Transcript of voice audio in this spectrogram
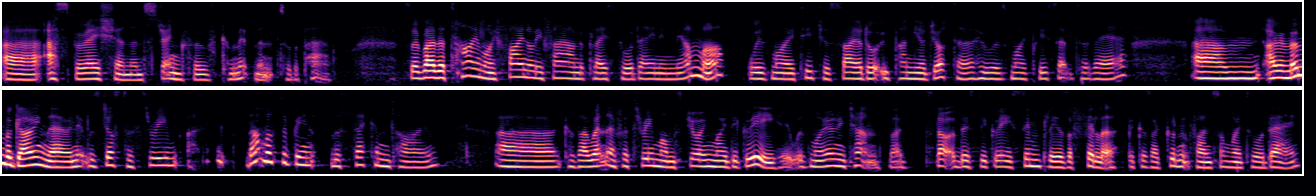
uh, aspiration and strength of commitment to the path. So by the time I finally found a place to ordain in Myanmar with my teacher Sayadaw Upanyajota, who was my preceptor there, um, I remember going there and it was just a three, I think that must have been the second time because uh, I went there for three months during my degree. It was my only chance. I started this degree simply as a filler because I couldn't find somewhere to ordain.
